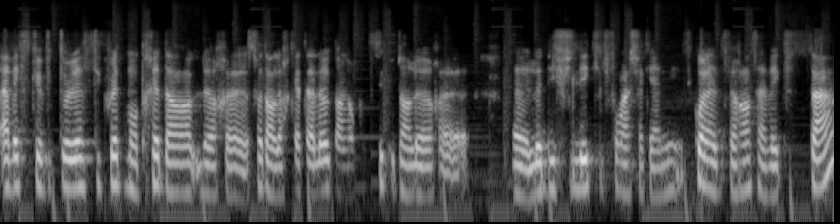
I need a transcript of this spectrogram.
avec ce que Victoria's Secret montrait dans leur euh, soit dans leur catalogue, dans leur boutique ou dans leur euh, le défilé qu'ils font à chaque année? C'est quoi la différence avec ça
